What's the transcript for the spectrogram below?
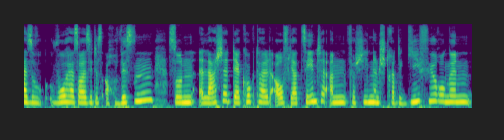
also woher soll sie das auch wissen? So ein Laschet, der guckt halt auf Jahrzehnte an verschiedenen Strategieführungen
